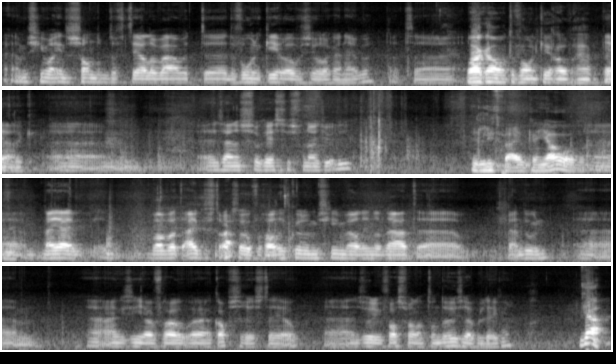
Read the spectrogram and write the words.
Eh, misschien wel interessant om te vertellen waar we het eh, de volgende keer over zullen gaan hebben. Dat, eh, Waar gaan we het de volgende keer over hebben, ja, Patrick? ehm, eh, zijn er suggesties vanuit jullie? Dit liet we eigenlijk aan jou over. Eh, nou ja, wat we het eigenlijk er straks over hadden, kunnen we misschien wel inderdaad eh, gaan doen. Ehm, ja, aangezien jouw vrouw eh kapster is, Theo, dan zul je vast wel een tondeus hebben liggen. Ja,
